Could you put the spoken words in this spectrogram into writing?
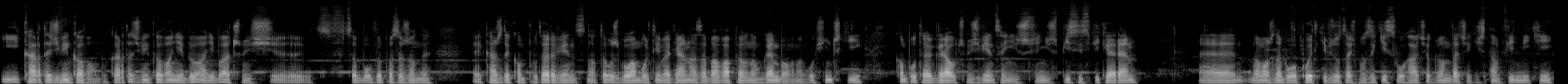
i kartę dźwiękową, bo karta dźwiękowa nie była, nie była czymś, e, w co był wyposażony e, każdy komputer, więc no to już była multimedialna zabawa pełną gębą. No głośniczki, komputer grał czymś więcej niż, niż PC speakerem. E, No można było płytki wrzucać, muzyki słuchać, oglądać jakieś tam filmiki.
